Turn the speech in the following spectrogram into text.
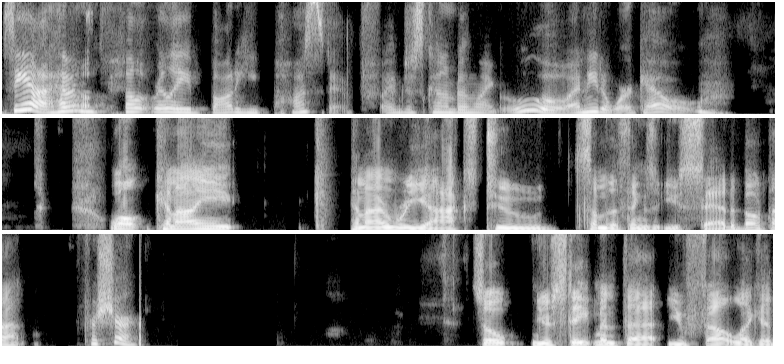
So yeah, I haven't felt really body positive. I've just kind of been like, ooh, I need to work out. Well, can I can I react to some of the things that you said about that? For sure. So your statement that you felt like a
